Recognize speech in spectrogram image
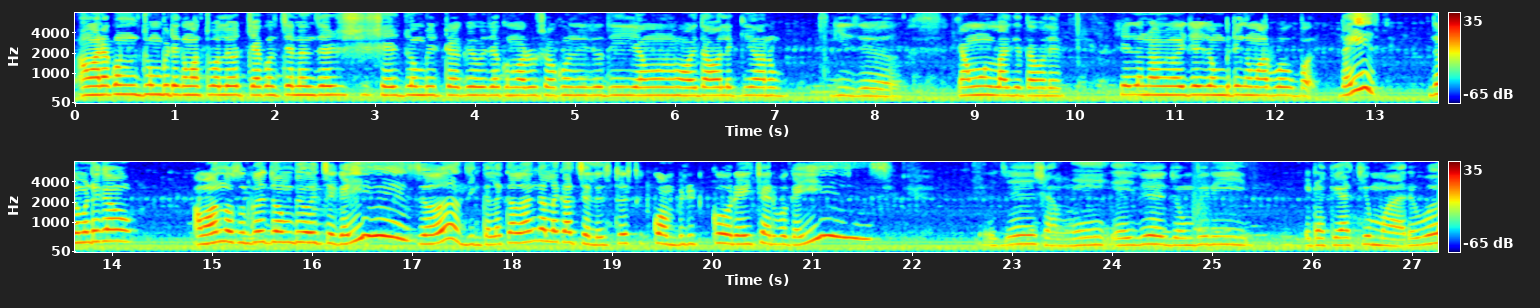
আমার এখন জম্বিটাকে মারতে পারলে হচ্ছে এখন চ্যালেঞ্জের সেই জম্বিটাকে যখন মানুষ তখনই যদি এমন হয়, তাহলে কি আর কি কেমন লাগে তাহলে? সেই জন্য আমি ওই যে জম্বিটাকে মারবো গাইস, জম্বিটাকে আমার নতুন করে জম্বি হয়েছে, গাইস জিঙ্কালা কালাঙ্গা লাগা চ্যালেঞ্জটা কমপ্লিট করেই ছাড়বো, গাইস। এই যে সামনে, এই যে জম্বিরি এটাকে আজকে মারবো।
